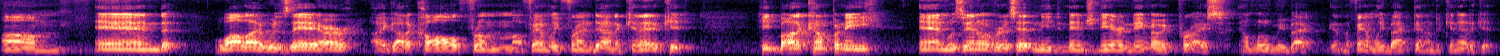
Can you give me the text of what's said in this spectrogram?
Um, and while I was there, I got a call from a family friend down in Connecticut. He'd bought a company and was in over his head and needed an engineer named Mike Price. He'll move me back and the family back down to Connecticut.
